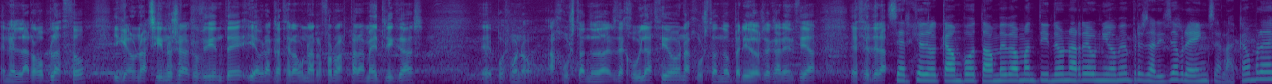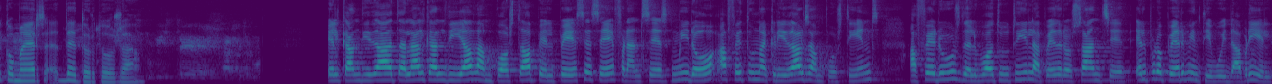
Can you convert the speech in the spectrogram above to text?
en el largo plazo y que aún así no será suficiente y habrá que hacer algunas reformas paramétricas eh, pues bueno, ajustando edades de jubilación, ajustando periodos de carencia, etc. Sergio del Campo també va mantenir una reunió amb empresaris ebrencs a la Cambra de Comerç de Tortosa. El candidat a l'alcaldia d'Amposta pel PSC, Francesc Miró, ha fet una crida als ampostins a fer ús del vot útil a Pedro Sánchez el proper 28 d'abril,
